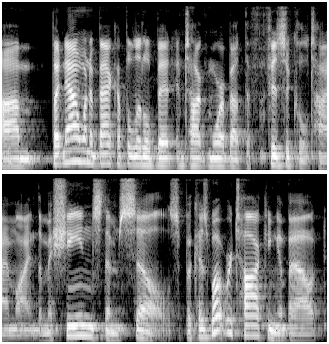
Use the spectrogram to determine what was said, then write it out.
um, but now I want to back up a little bit and talk more about the physical timeline, the machines themselves, because what we're talking about.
